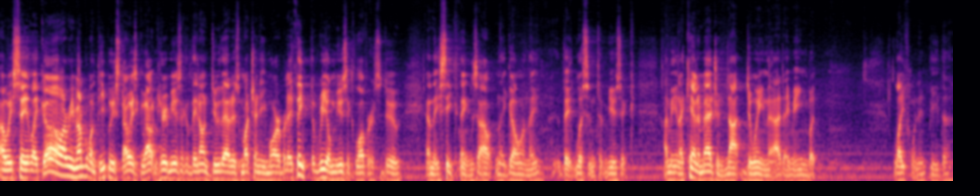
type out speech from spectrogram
always say like, "Oh, I remember when people used to always go out and hear music." And they don't do that as much anymore. But I think the real music lovers do, and they seek things out and they go and they they listen to music. I mean, I can't imagine not doing that. I mean, but life wouldn't be the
